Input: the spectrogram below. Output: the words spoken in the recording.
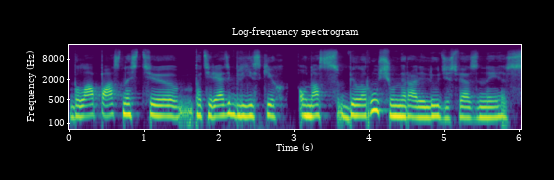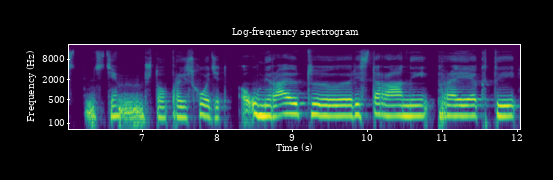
Была опасность э, потерять близких. У нас в Беларуси умирали люди, связанные с, с тем, что происходит. Умирают э, рестораны, проекты,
